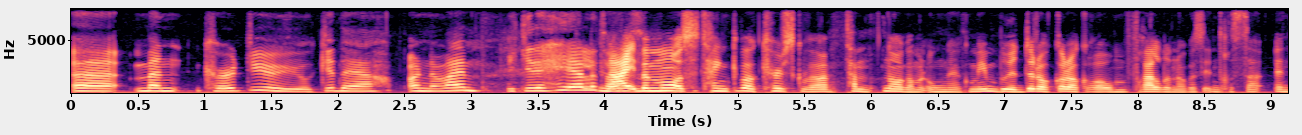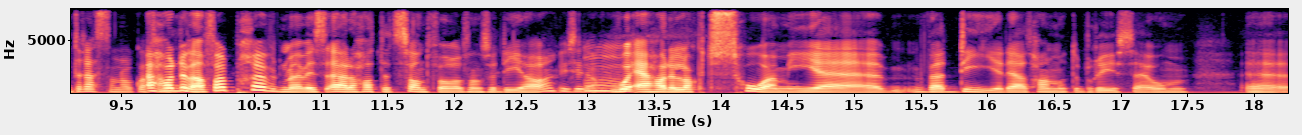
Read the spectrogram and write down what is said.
Eh, men Kurt gjør jo ikke det andre veien. Ikke i det hele tatt. Nei, vi må også tenke på at Kurt skal være en 15 år gammel unge. Hvor mye brydde dere dere om foreldrene deres interesse, interesser når dere var 15? Jeg hadde i hvert fall prøvd meg hvis jeg hadde hatt et sant forhold sånn som de har. Mm. Hvor jeg hadde lagt så mye verdi i det at han måtte bry seg om uh,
